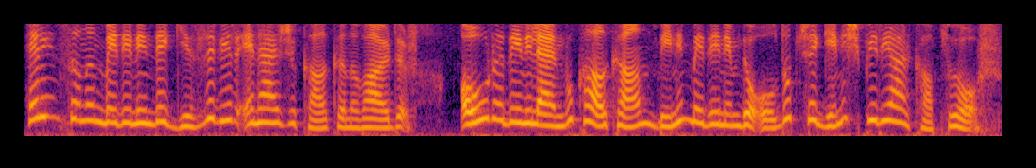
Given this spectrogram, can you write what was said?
her insanın bedeninde gizli bir enerji kalkanı vardır. Aura denilen bu kalkan benim bedenimde oldukça geniş bir yer kaplıyor.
